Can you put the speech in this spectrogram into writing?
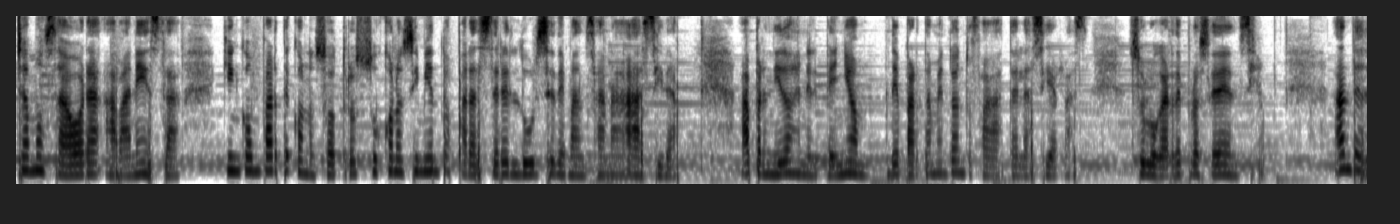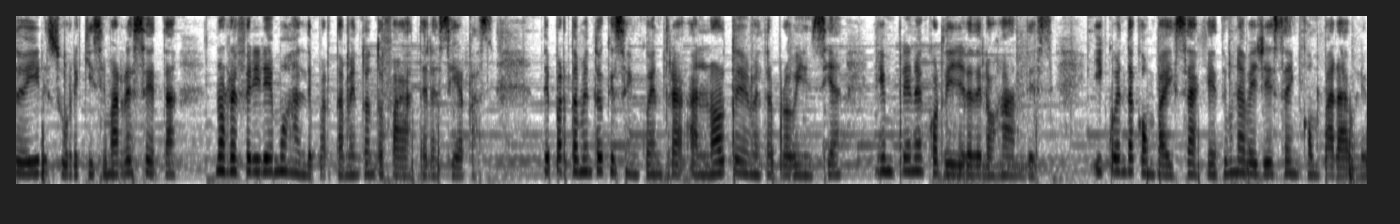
Escuchamos ahora a Vanessa, quien comparte con nosotros sus conocimientos para hacer el dulce de manzana ácida, aprendidos en el Peñón, departamento de Antofagasta de las Sierras, su lugar de procedencia. Antes de oír su riquísima receta, nos referiremos al departamento Antofagasta de las Sierras, departamento que se encuentra al norte de nuestra provincia, en plena cordillera de los Andes, y cuenta con paisajes de una belleza incomparable.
